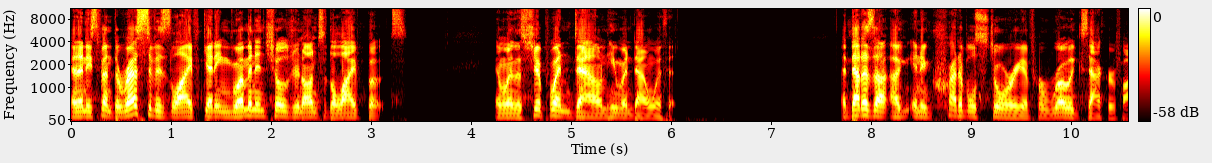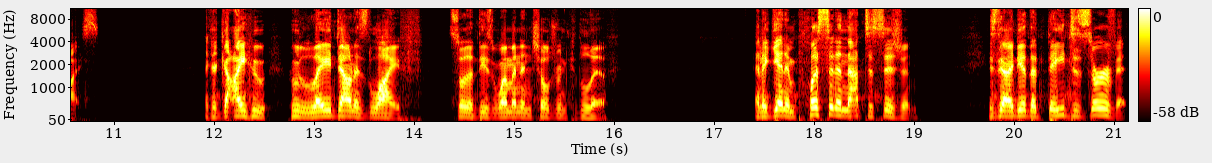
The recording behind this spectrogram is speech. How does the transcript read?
And then he spent the rest of his life getting women and children onto the lifeboats. And when the ship went down, he went down with it. And that is a, a, an incredible story of heroic sacrifice. Like a guy who, who laid down his life so that these women and children could live. And again, implicit in that decision is the idea that they deserve it.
